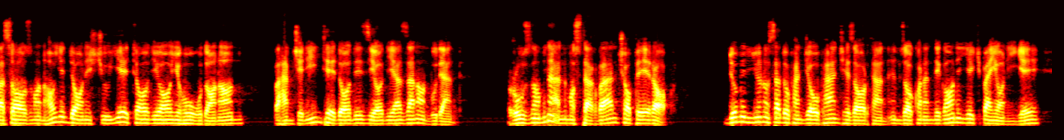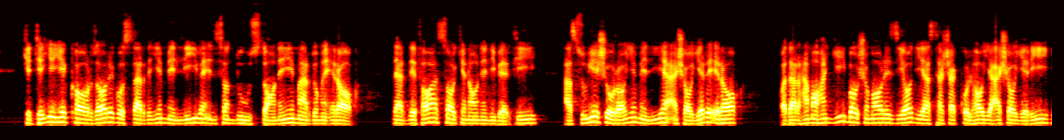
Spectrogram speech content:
و سازمانهای دانشجویی اتحادیه های حقوقدانان و همچنین تعداد زیادی از زنان بودند. روزنامه المستقبل چاپ عراق دو میلیون و صد و و پنج هزار تن امضا کنندگان یک بیانیه که طی یک کارزار گسترده ملی و انسان دوستانه مردم عراق در دفاع از ساکنان لیبرتی از سوی شورای ملی اشایر عراق و در هماهنگی با شمار زیادی از تشکلهای اشایری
